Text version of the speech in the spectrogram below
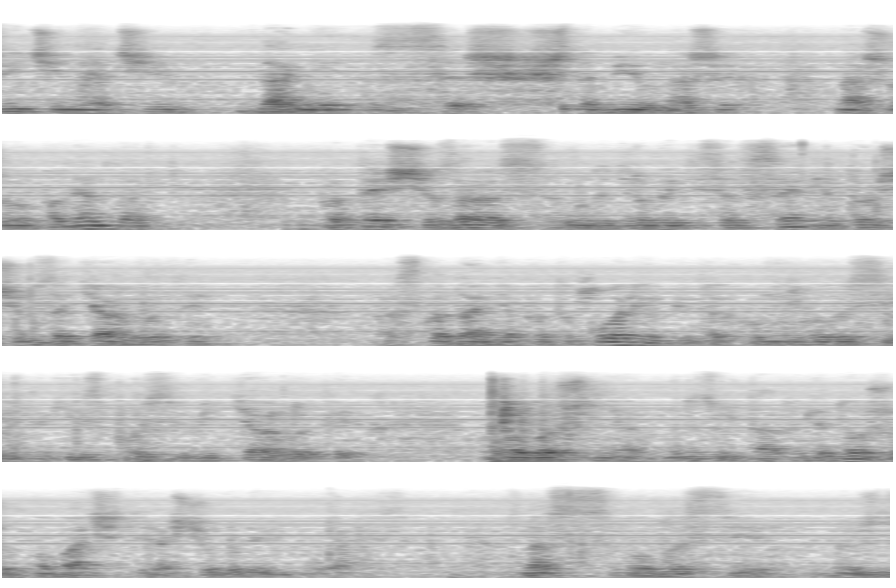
свідчення чи дані з штабів наших, нашого опонента про те, що зараз будуть робитися все для того, щоб затягувати складання протоколів, підрахунок голосів, в такий спосіб відтягувати оголошення результату для того, щоб побачити, а що буде відбуватися. У нас в області, ми вже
